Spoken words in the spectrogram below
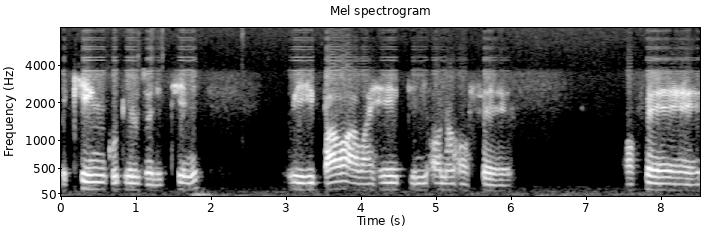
the King Goodwill Zwelithini. We bow our head in honor of uh, of uh,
